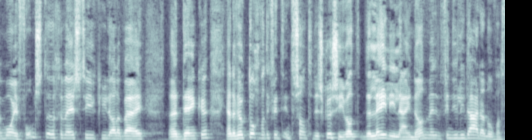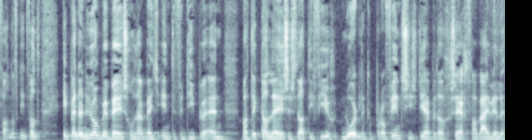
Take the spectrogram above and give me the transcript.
uh, mooie vondst uh, geweest, die ik jullie allebei denken. Ja, dan wil ik toch, want ik vind het een interessante discussie. Want de Lely-lijn dan, vinden jullie daar dan nog wat van of niet? Want ik ben er nu ook mee bezig om daar een beetje in te verdiepen. En wat ik dan lees is dat die vier noordelijke provincies, die hebben dan gezegd van wij willen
